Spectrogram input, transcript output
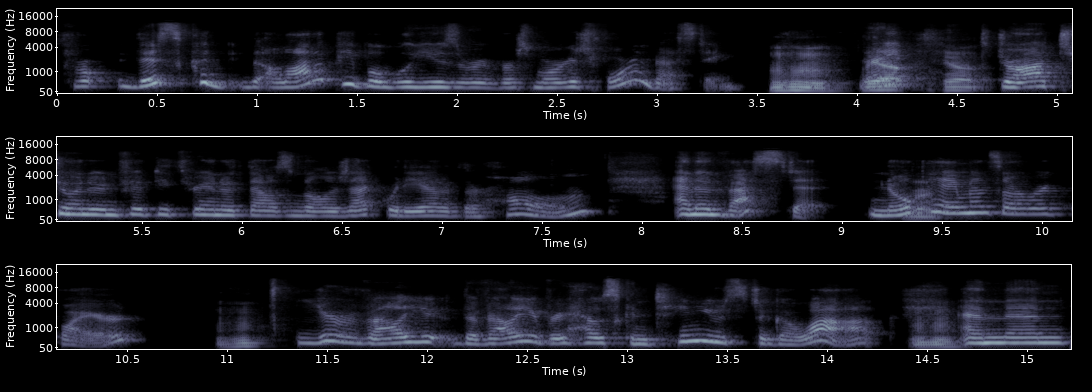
for this could a lot of people will use a reverse mortgage for investing. hmm Yeah. Right? Yeah. Draw 250, 300,000 dollars equity out of their home and invest it. No Right. payments are required. Mhm. Your value, the value of your house continues to go up. Mhm. And then,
